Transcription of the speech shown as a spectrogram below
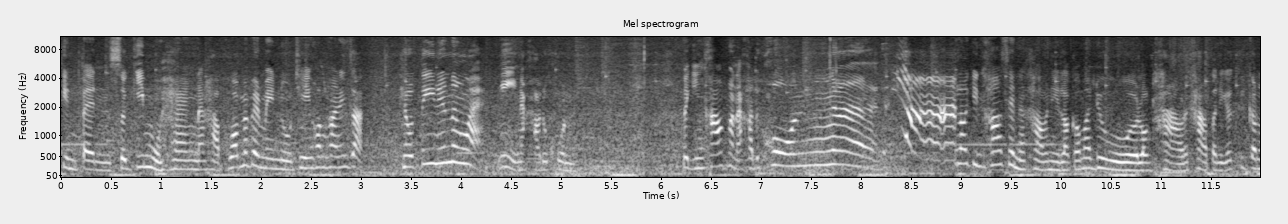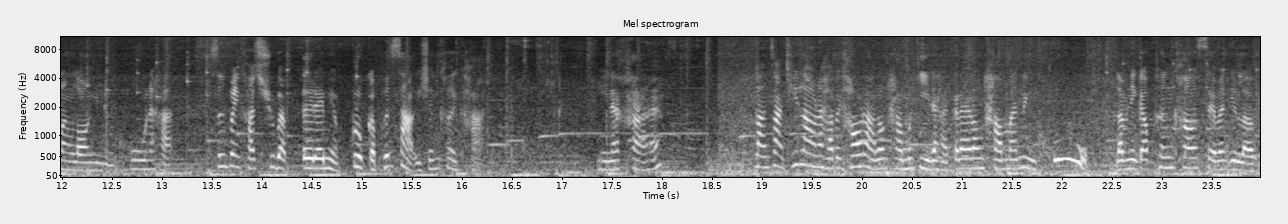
กินเป็นซุกี้หมูแห้งนะคะ เพราะว่ามันเป็นเมนูที่ค่อนข้างที่จะเฮลตี้นิดนึงแหละ นี่นะคะทุกคน ไปกินข้าวก่อนนะคะทุกคน เรากินข้าวเสร็จนะคะวันนี้เราก็มาดูรองเท้านะคะ ตอนนี้ก็คือกำลังลองอยู่หนึ่งคู่นะคะ ซึ่งเป็นคัชชูแบบเออไดเมียกรุบกับเพื่อนสาวอีกเช่นเคยค่ะ นี่นะคะ หลังจากที่เรานะคะไปเข้าร้านรองเท้าเมื่อกี้นะคะ ก็ได้รองเท้ามาหนึ่งคู่แล้ววันนี้ก็เพิ่งเข้า7 e เ e ่ e อเ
